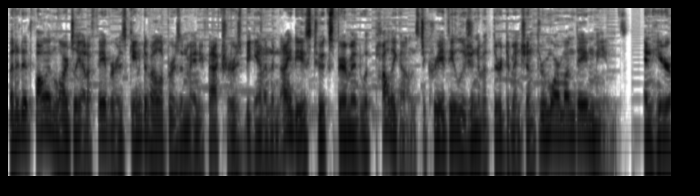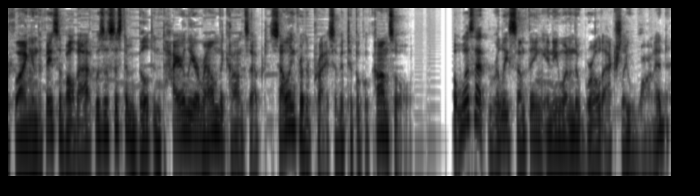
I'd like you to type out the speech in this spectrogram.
but it had fallen largely out of favor as game developers and manufacturers began in the 90s to experiment with polygons to create the illusion of a third dimension through more mundane means. And here, flying in the face of all that, was a system built entirely around the concept, selling for the price of a typical console. But was that really something anyone in the world actually wanted?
